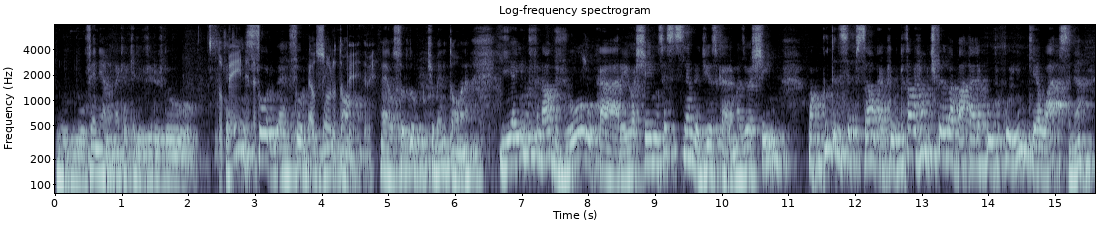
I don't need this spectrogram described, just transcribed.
no, no veneno, né? Que é aquele vírus do. Do que é Bane, né? soro, é o soro, É o soro Bane do. Bane também. É, o soro do, que o Benny toma, né? E aí no final do jogo, cara, eu achei, não sei se você se lembra disso, cara, mas eu achei uma puta decepção, cara, porque eu tava realmente esperando a batalha contra o Coringa, que é o ápice, né?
